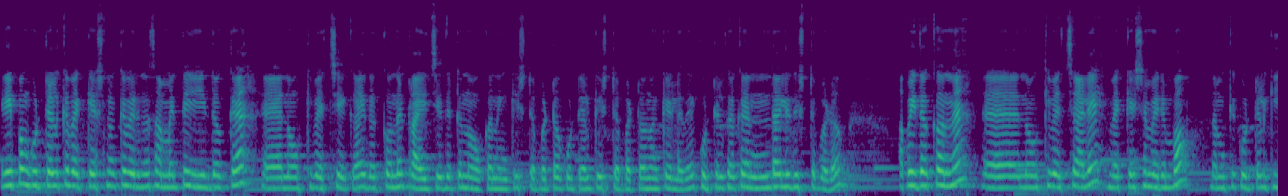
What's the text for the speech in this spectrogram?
ഇനിയിപ്പം കുട്ടികൾക്ക് വെക്കേഷനൊക്കെ വരുന്ന സമയത്ത് ഇതൊക്കെ നോക്കി വെച്ചേക്കുക. ഇതൊക്കെ ഒന്ന് ട്രൈ ചെയ്തിട്ട് നോക്കാം നിങ്ങൾക്ക് ഇഷ്ടപ്പെട്ടോ കുട്ടികൾക്ക് ഇഷ്ടപ്പെട്ടോ എന്നൊക്കെ ഉള്ളത്. കുട്ടികൾക്കൊക്കെ എന്തായാലും ഇത് ഇഷ്ടപ്പെടും. അപ്പോൾ ഇതൊക്കെ ഒന്ന് നോക്കി വെച്ചാൽ വെക്കേഷൻ വരുമ്പോൾ നമുക്ക് കുട്ടികൾക്ക്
